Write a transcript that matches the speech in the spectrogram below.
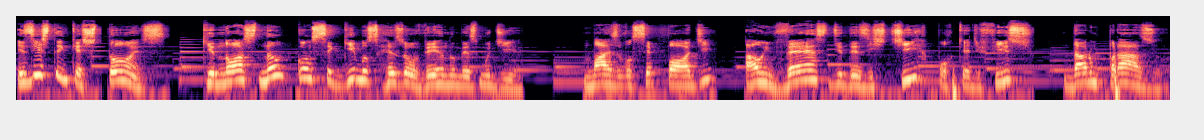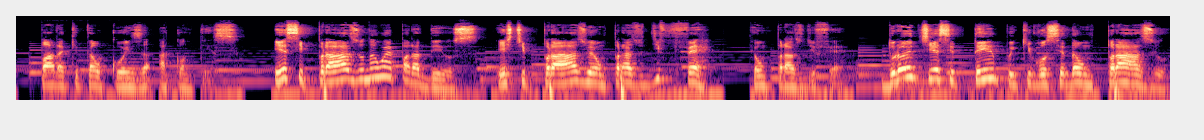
Existem questões que nós não conseguimos resolver no mesmo dia, mas você pode, ao invés de desistir porque é difícil, dar um prazo para que tal coisa aconteça. Esse prazo não é para Deus. Este prazo é um prazo de fé. É um prazo de fé. Durante esse tempo em que você dá um prazo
